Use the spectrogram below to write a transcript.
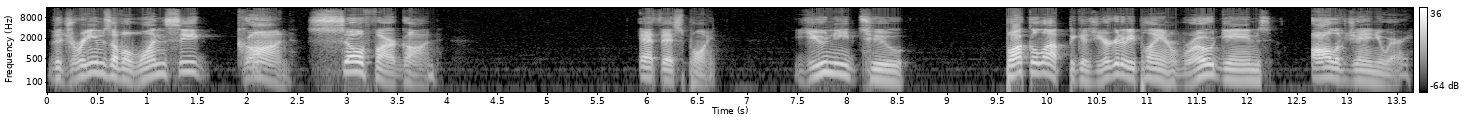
The dreams of a one seed gone. So far gone at this point. You need to buckle up because you're going to be playing road games all of January.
